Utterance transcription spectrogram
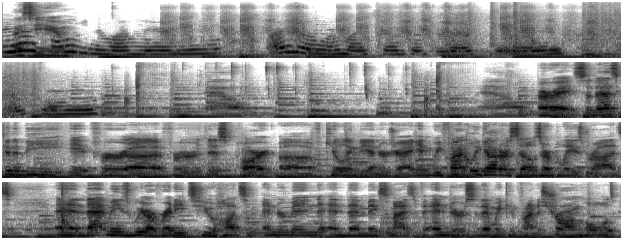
I see you. I'm you. I know where my sense of direction is. Okay. All right, so that's gonna be it for uh, for this part of killing the Ender Dragon. We finally got ourselves our blaze rods, and that means we are ready to hunt some Endermen and then make some Eyes of Ender, so then we can find a stronghold,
